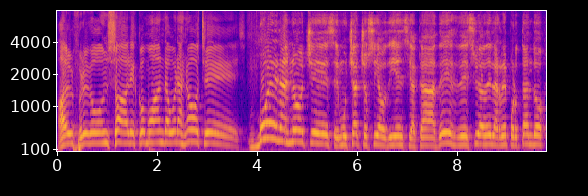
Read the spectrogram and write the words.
Alfredo González, ¿cómo anda? Buenas noches. Buenas noches, eh, muchachos y audiencia acá desde Ciudadela reportando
